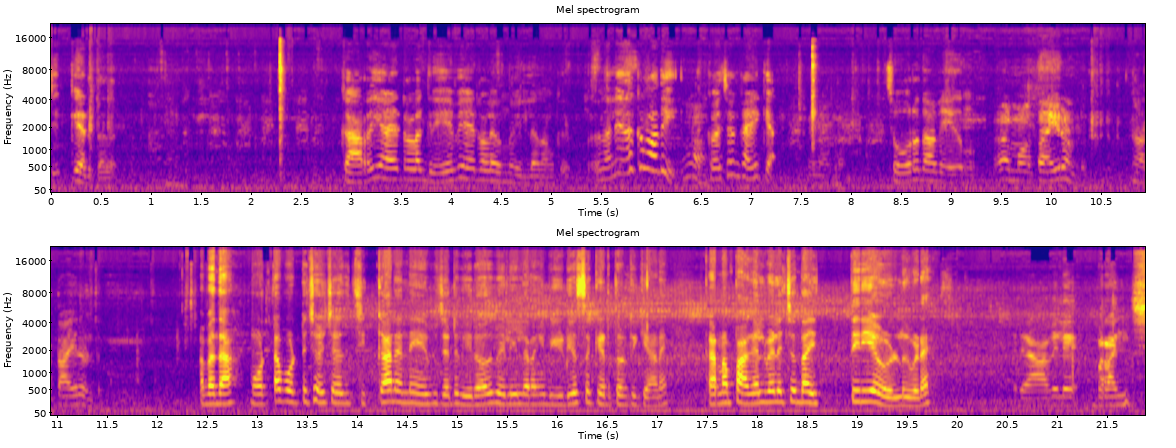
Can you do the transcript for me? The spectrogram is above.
ചിക്ക എടുത്തത്. കറി ആയിട്ടുള്ള ഗ്രേവി ആയിട്ടുള്ള ഒന്നും ഇല്ല നമുക്ക്. എന്നാലും ഇതൊക്കെ മതി. വെച്ചാൽ കഴിക്കാം. ചോറ് താ വേകുന്നു ആ, മൊ- തൈരുണ്ട്. ആ തൈരുണ്ട്. അപ്പം എന്താ മുട്ട പൊട്ടിച്ച് വെച്ചത് ചിക്കൻ എന്നെ ഏൽപ്പിച്ചിട്ട് വിനോദ് വെളിയിലിറങ്ങി വീഡിയോസ് ഒക്കെ എടുത്തോണ്ടിരിക്കുകയാണ്. കാരണം പകൽ വെളിച്ചം ദാ ഇത്തിരിയേ ഉള്ളൂ ഇവിടെ. രാവിലെ ബ്രഞ്ച്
